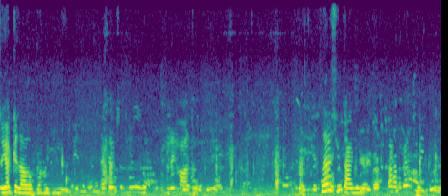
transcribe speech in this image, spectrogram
То я кидала благодійний збір на 72 бригаду. Зараз вітання. Так, наверное, йду.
